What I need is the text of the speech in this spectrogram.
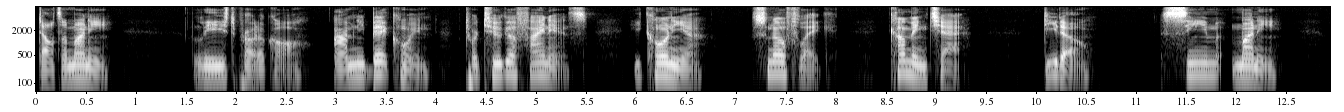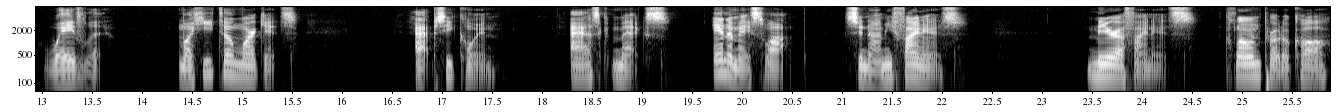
Delta Money, Leased Protocol, Omni Bitcoin, Tortuga Finance, Econia, Snowflake, Coming Chat, Dito, Seam Money, Wavelet, Mojito Markets, AppSecoin, Ask Mex, Anime Swap, Tsunami Finance, Mira Finance, Clone Protocol,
